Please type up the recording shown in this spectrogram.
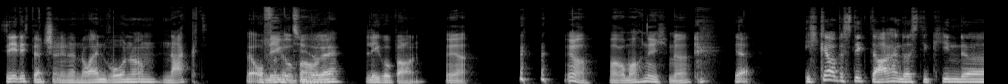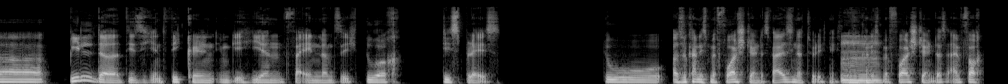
Sehe dich dann schon in der neuen Wohnung, nackt, bei offener Lego bauen. Türe, Lego bauen. Ja. ja, warum auch nicht, ne? Ich glaube, es liegt daran, dass die Kinder Bilder, die sich entwickeln im Gehirn, verändern sich durch Displays. Du, also kann ich es mir vorstellen, das weiß ich natürlich nicht, also Mhm. kann ich mir vorstellen, dass einfach,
